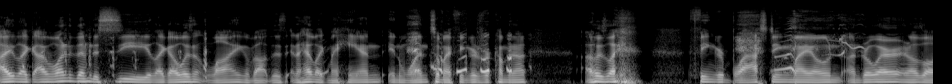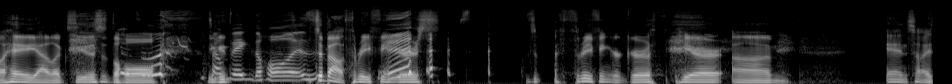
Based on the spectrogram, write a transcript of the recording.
I like I wanted them to see like I wasn't lying about this, and I had like my hand in one, so my fingers were coming out. I was like finger blasting my own underwear, and I was all, "Hey, yeah, look, see, this is the hole. That's how can- big the hole is. It's about three fingers. it's a three finger girth here. Um, and so I,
